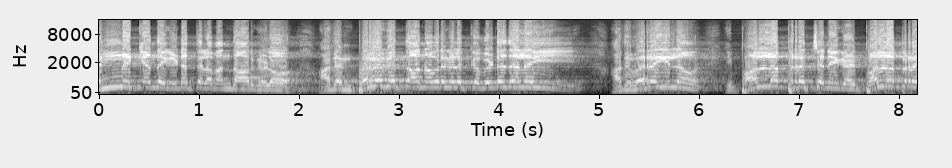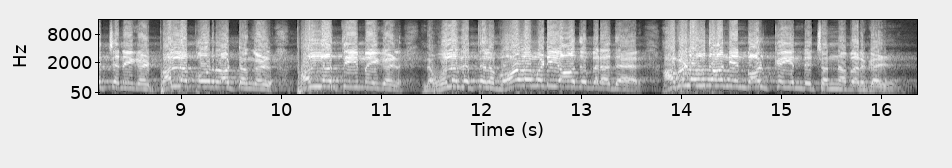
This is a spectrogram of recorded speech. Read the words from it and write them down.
என்னைக்கு அந்த இடத்துல வந்தார்களோ அதன் பிறகுத்தான் அவர்களுக்கு விடுதலை. அது வரையிலும் பல பிரச்சனைகள் பல பிரச்சனைகள் பல போராட்டங்கள் பல தீமைகள். இந்த உலகத்தில் வாழ முடியாது பிரதர் அவ்வளவுதான் என் வாழ்க்கை என்று சொன்னவர்கள்.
